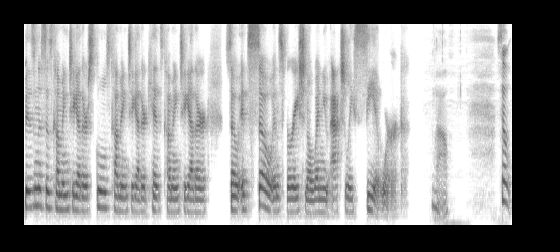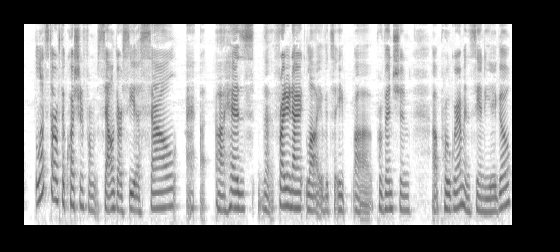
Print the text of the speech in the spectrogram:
businesses coming together, schools coming together, kids coming together. So it's so inspirational when you actually see it work. Wow. So let's start with the question from Sal Garcia. Sal uh, uh, has the Friday Night Live. It's a uh, prevention uh, program in San Diego.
